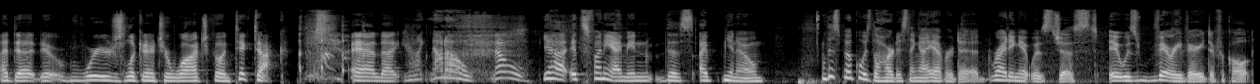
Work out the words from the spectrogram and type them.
a, d- where you're just looking at your watch going tick tock, and uh, you're like, no, no, no. Yeah, it's funny. I mean, this, I, you know, this book was the hardest thing I ever did. Writing it was just, it was very, very difficult.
